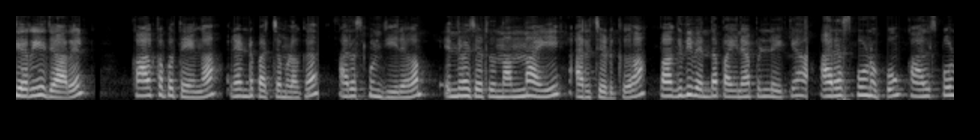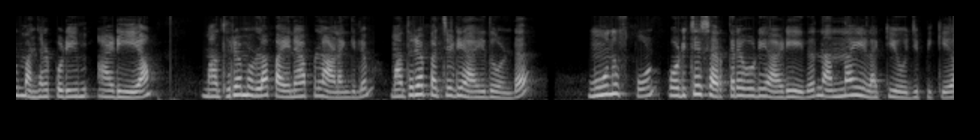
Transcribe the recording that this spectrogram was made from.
ചെറിയ ജാറിൽ കാൽ കപ്പ് തേങ്ങ രണ്ട് പച്ചമുളക് അര സ്പൂൺ ജീരകം എന്നിവ ചേർത്ത് നന്നായി അരച്ചെടുക്കുക. പകുതി വെന്ത പൈനാപ്പിളിലേക്ക് അര സ്പൂൺ ഉപ്പും കാൽ സ്പൂൺ മഞ്ഞൾപ്പൊടിയും ആഡ് ചെയ്യാം മധുരമുള്ള പൈനാപ്പിൾ ആണെങ്കിലും മധുര പച്ചടി ആയതുകൊണ്ട് മൂന്ന് സ്പൂൺ പൊടിച്ച ശർക്കര കൂടി ആഡ് ചെയ്ത് നന്നായി ഇളക്കി യോജിപ്പിക്കുക.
